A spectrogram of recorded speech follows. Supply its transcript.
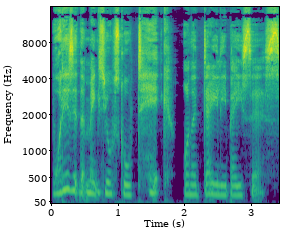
What is it that makes your school tick on a daily basis?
